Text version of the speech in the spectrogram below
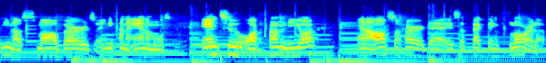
you know small birds or any kind of animals into or from New York and I also heard that it's affecting Florida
